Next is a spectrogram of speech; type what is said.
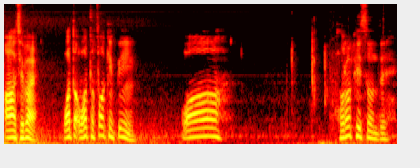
아 제발 왔다 왔다 fucking thing 와 바로 앞에 있었는데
